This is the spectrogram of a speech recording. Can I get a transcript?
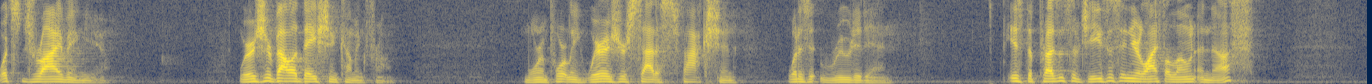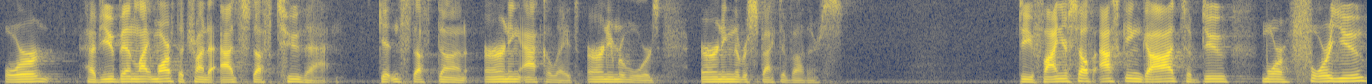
What's driving you? Where's your validation coming from? More importantly, where is your satisfaction? What is it rooted in? Is the presence of Jesus in your life alone enough? Or have you been like Martha trying to add stuff to that? Getting stuff done, earning accolades, earning rewards, earning the respect of others? Do you find yourself asking God to do more for you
